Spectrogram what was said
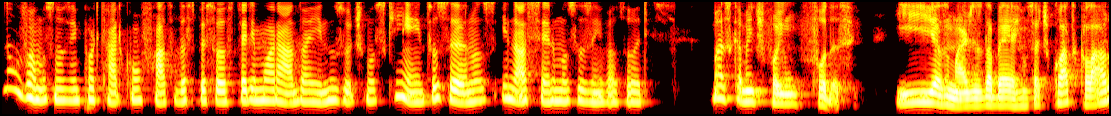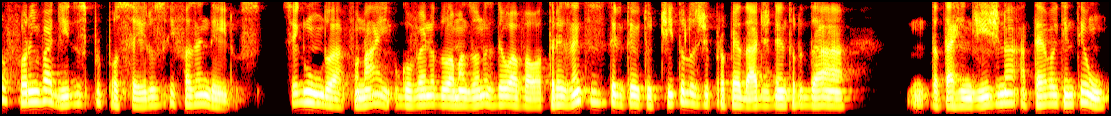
Não vamos nos importar com o fato das pessoas terem morado aí nos últimos 500 anos e nós sermos os invasores. Basicamente foi um foda-se. E as margens da BR-174, claro, foram invadidas por poceiros e fazendeiros. Segundo a FUNAI, o governo do Amazonas deu aval a 338 títulos de propriedade dentro da, da terra indígena até 81,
